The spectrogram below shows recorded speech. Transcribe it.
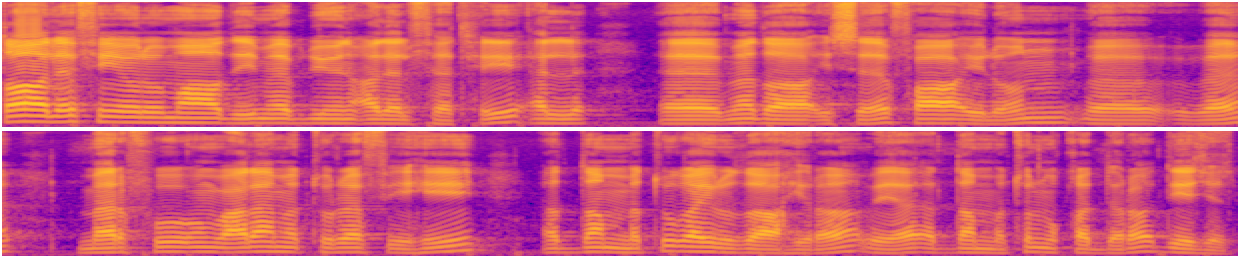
طال فعل ماضي مبني على الفتح المدائس آه، فاعل آه، ومرفوع وعلامة رفعه الضمة غير ظاهرة ويا الضمة المقدرة ديجز.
